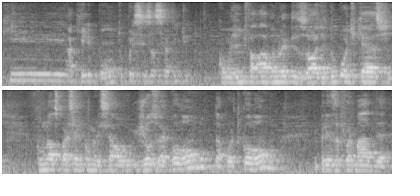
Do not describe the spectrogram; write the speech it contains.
que aquele ponto precisa ser atendido. Como a gente falava no episódio do podcast com o nosso parceiro comercial Josué Colombo, da Porto Colombo, empresa formada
